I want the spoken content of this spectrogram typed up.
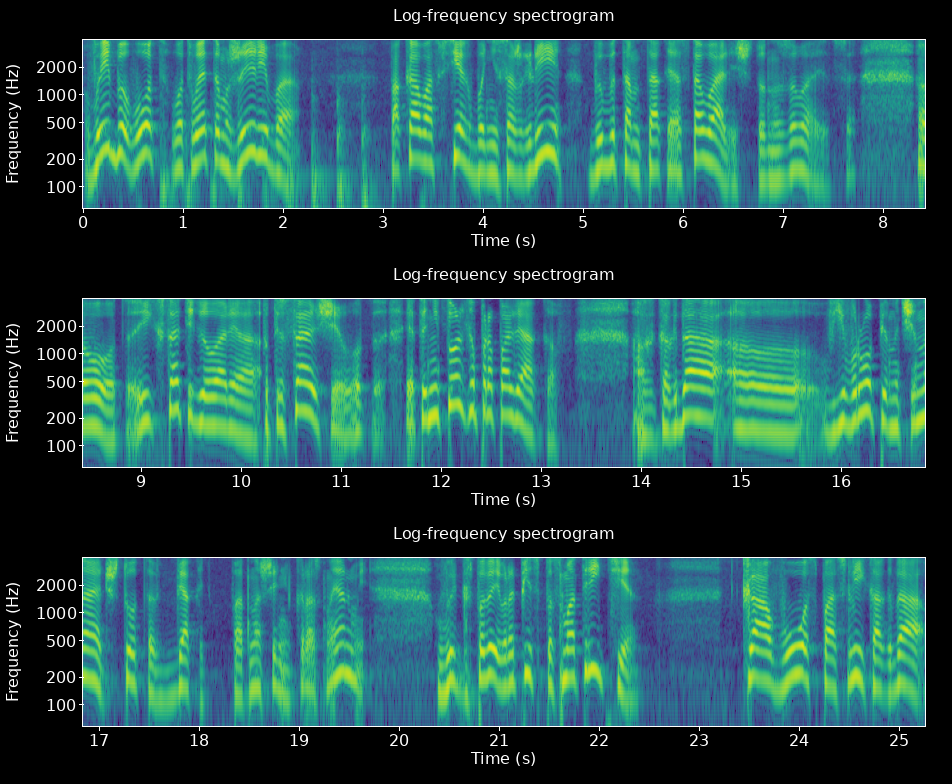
вы бы вот, вот в этом жире бы Пока вас всех бы не сожгли, вы бы там так и оставались, что называется. Вот. И, кстати говоря, потрясающе, вот, это не только про поляков. А когда э, в Европе начинает что-то вякать по отношению к Красной Армии, вы, господа европейцы, посмотрите, кого спасли, когда,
